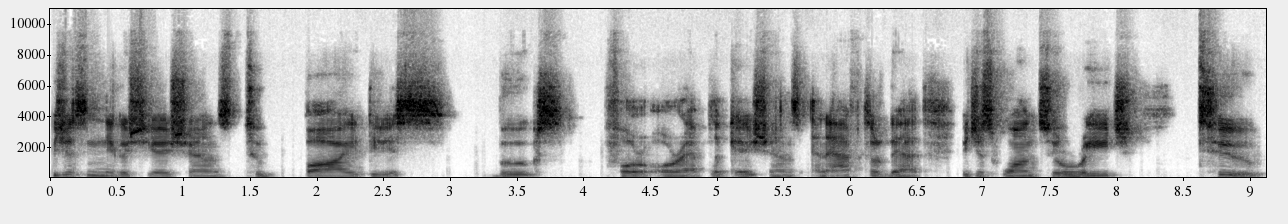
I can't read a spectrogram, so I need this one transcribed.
we're just in negotiations to buy these books for our applications and after that we just want to reach two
